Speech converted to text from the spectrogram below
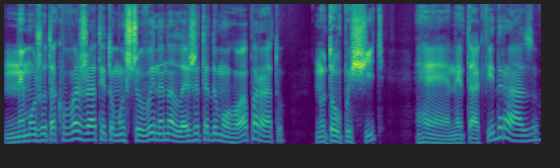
Не можу так вважати, тому що ви не належите до мого апарату. Ну то впишіть. Ге, не так відразу.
